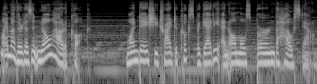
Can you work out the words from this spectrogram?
My mother doesn't know how to cook. One day she tried to cook spaghetti and almost burned the house down,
